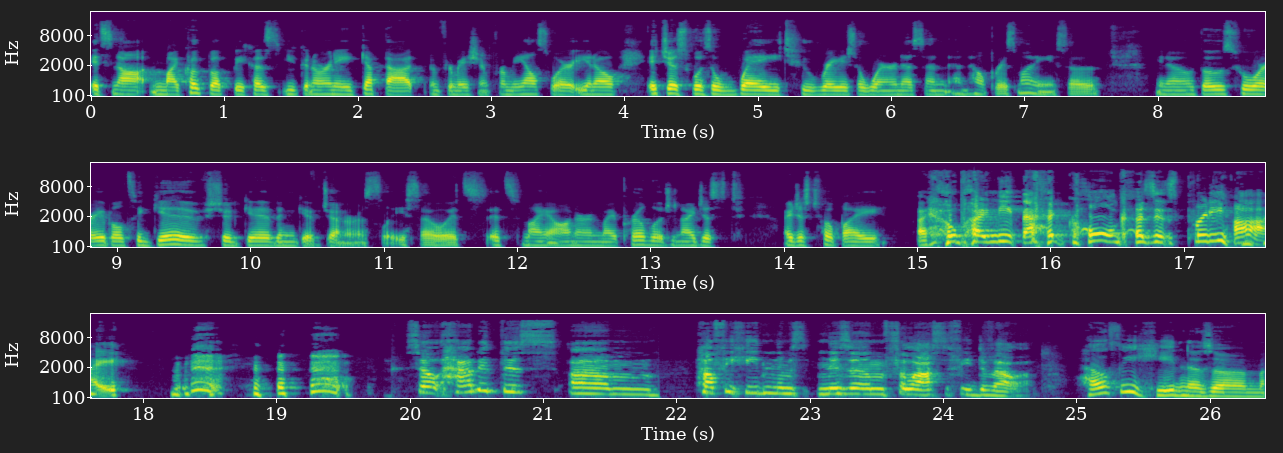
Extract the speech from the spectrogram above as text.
it's not my cookbook because you can already get that information from me elsewhere. You know it just was a way to raise awareness and, and help raise money. So you know those who are able to give should give and give generously. So it's it's my honor and my privilege. And i just i just hope i i hope i meet that goal because it's pretty high. So how did this um healthy hedonism philosophy develop healthy hedonism.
